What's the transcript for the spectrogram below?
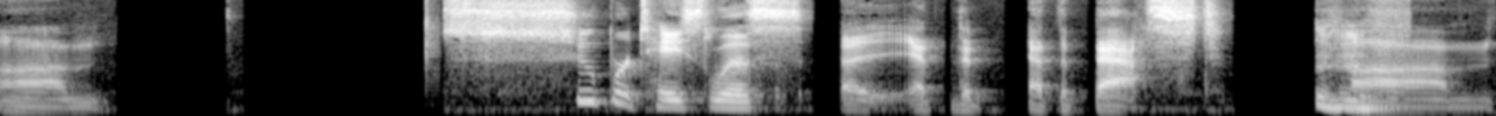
Um, super tasteless uh, at the at the best. Mm-hmm. Um,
